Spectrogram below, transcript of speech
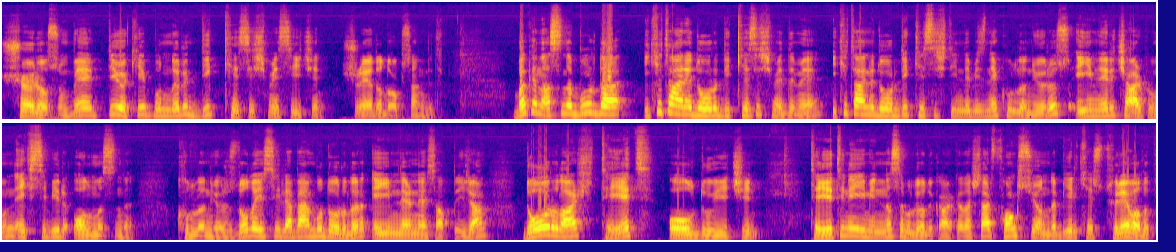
şöyle olsun. Ve diyor ki bunların dik kesişmesi için. Şuraya da 90 dedim. Bakın aslında burada iki tane doğru dik kesişmedi mi? İki tane doğru dik kesiştiğinde biz ne kullanıyoruz? Eğimleri çarpımının eksi 1 olmasını kullanıyoruz. Dolayısıyla ben bu doğruların eğimlerini hesaplayacağım. Doğrular teğet olduğu için teğetin eğimini nasıl buluyorduk arkadaşlar? Fonksiyonda bir kez türev alıp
